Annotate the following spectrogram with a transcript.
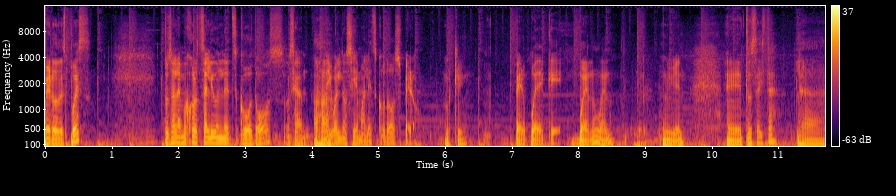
Pero después, Pues a lo mejor salió un Let's Go 2. O sea, Ajá. igual no se llama Let's Go 2, pero. ok. Pero puede que. Bueno, bueno. Muy bien. Eh, entonces ahí está. La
